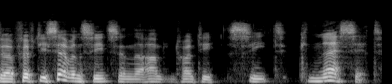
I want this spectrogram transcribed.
uh, 57 seats in the 120 seat Knesset.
